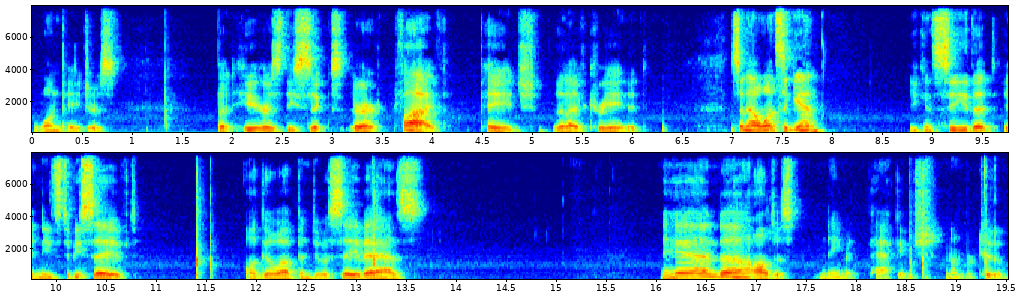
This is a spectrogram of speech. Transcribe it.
one-pagers. But here is the six or five page that I've created. So now once again, you can see that it needs to be saved. I'll go up and do a save as and uh, I'll just name it package number two.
